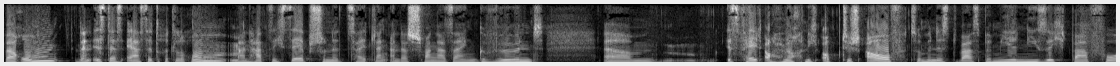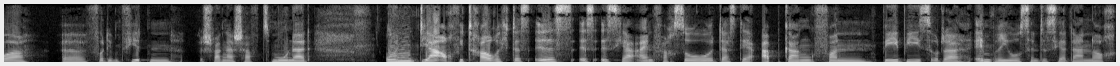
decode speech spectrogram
Warum? Dann ist das erste Drittel rum. Man hat sich selbst schon eine Zeit lang an das Schwangersein gewöhnt. Ähm, es fällt auch noch nicht optisch auf. Zumindest war es bei mir nie sichtbar vor, äh, vor dem vierten Schwangerschaftsmonat. Und ja, auch wie traurig das ist, es ist ja einfach so, dass der Abgang von Babys oder Embryos sind es ja dann noch,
